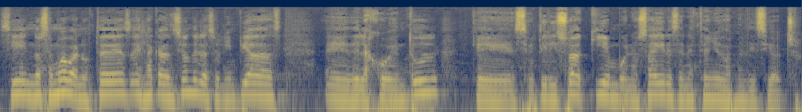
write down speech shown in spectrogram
¿sí? No se muevan ustedes, es la canción de las Olimpiadas eh, de la Juventud que se utilizó aquí en Buenos Aires en este año 2018.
